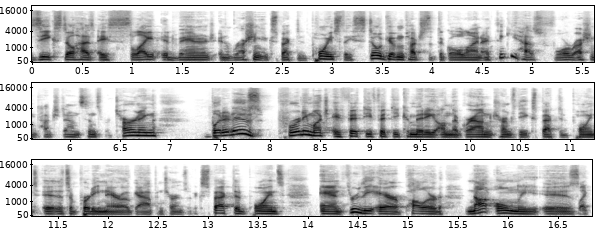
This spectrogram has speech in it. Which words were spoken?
Zeke still has a slight advantage in rushing expected points. They still give him touches at the goal line. I think he has four rushing touchdowns since returning but it is pretty much a 50 50 committee on the ground in terms of the expected points. It's a pretty narrow gap in terms of expected points. And through the air, Pollard not only is like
